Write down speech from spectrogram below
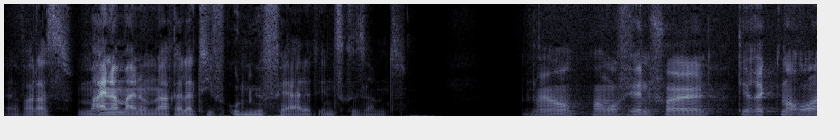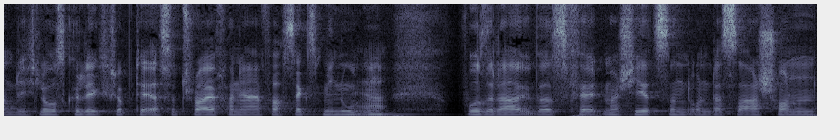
war das meiner Meinung nach relativ ungefährdet insgesamt. Ja, haben auf jeden Fall direkt mal ordentlich losgelegt. Ich glaube, der erste Try waren ja einfach sechs Minuten, ja. wo sie da übers Feld marschiert sind und das sah schon,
